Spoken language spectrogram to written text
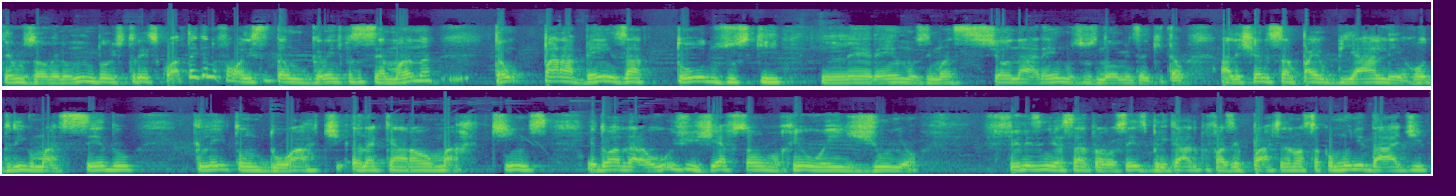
temos ao menos um, dois, três, quatro. Até que não foi uma lista tão grande para essa semana. Então, parabéns a todos os que leremos e mencionaremos os nomes aqui. Então, Alexandre Sampaio Biale, Rodrigo Macedo, Cleiton Duarte, Ana Carol Martins, Eduardo Araújo e Jefferson Reuei Júnior. Feliz aniversário para vocês. Obrigado por fazer parte da nossa comunidade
